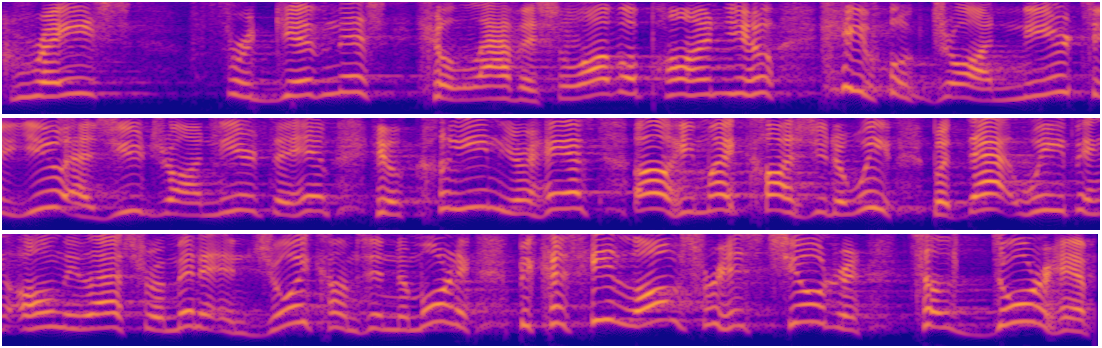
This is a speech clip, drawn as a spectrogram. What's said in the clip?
grace, forgiveness. He'll lavish love upon you. He will draw near to you as you draw near to Him. He'll clean your hands. Oh, He might cause you to weep, but that weeping only lasts for a minute, and joy comes in the morning because He longs for His children to adore Him.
